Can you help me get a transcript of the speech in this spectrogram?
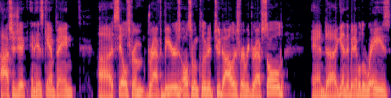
Ostojic and his campaign. Uh, sales from draft beers also included $2 for every draft sold. And uh, again, they've been able to raise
